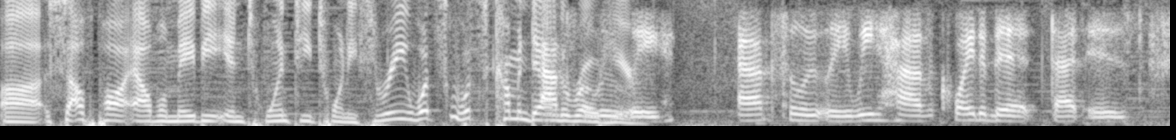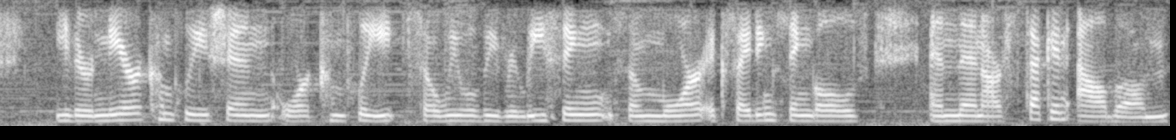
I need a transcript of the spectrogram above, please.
uh, Southpaw album maybe in 2023? What's what's coming down the road here? Absolutely. We have quite a bit that is either near completion or complete. So we will be releasing some more exciting singles and then our second album.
